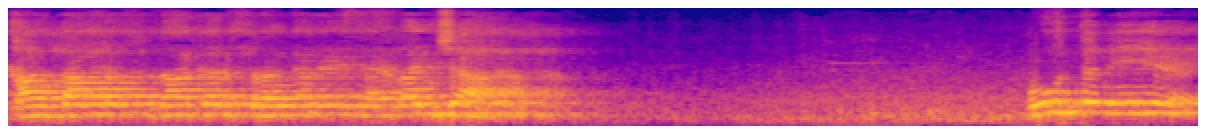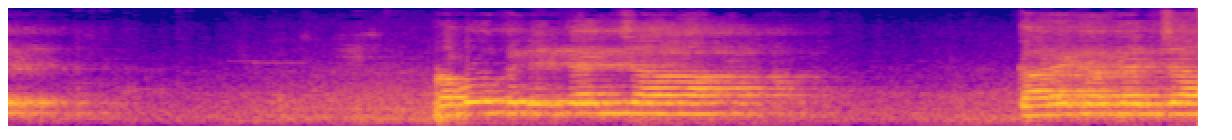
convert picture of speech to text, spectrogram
खासदार सुधाकर सरंगारे साहेबांच्या भूतनीय प्रमुख नेत्यांच्या कार्यकर्त्यांच्या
